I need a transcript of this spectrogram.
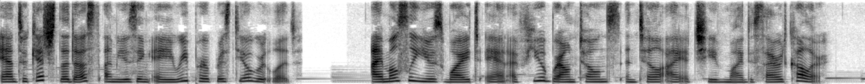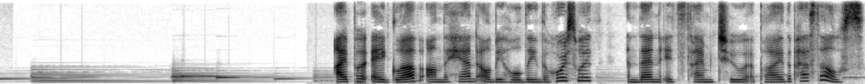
And to catch the dust, I'm using a repurposed yogurt lid. I mostly use white and a few brown tones until I achieve my desired color. I put a glove on the hand I'll be holding the horse with, and then it's time to apply the pastels.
